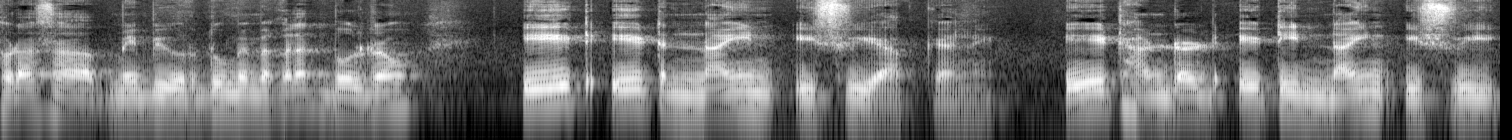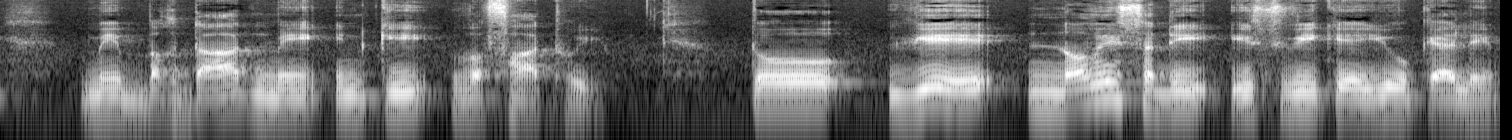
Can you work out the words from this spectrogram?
थोड़ा सा, मे बी उर्दू में, मैं गलत बोल रहा हूँ 889 ईस्वी आप कह लें। 889 ईस्वी में बगदाद में इनकी वफ़ात हुई। तो ये नौवीं सदी ईस्वी के यूँ कह लें,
